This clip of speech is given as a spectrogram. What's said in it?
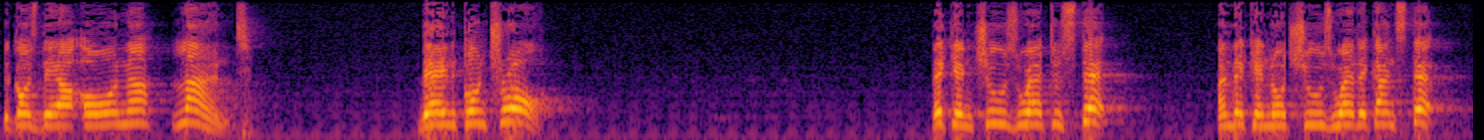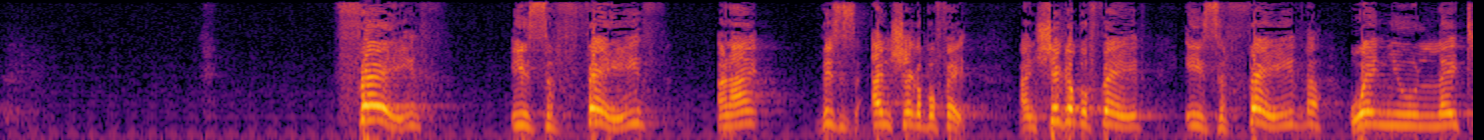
because they are on land, they're in control. They can choose where to step, and they cannot choose where they can step. Faith is faith, and I this is unshakable faith. Unshakable faith is faith when you let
